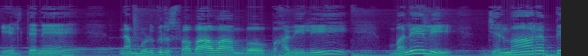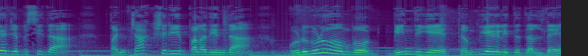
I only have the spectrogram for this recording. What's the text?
ಹೇಳ್ತೇನೆ ನಮ್ಮ ಹುಡುಗರು ಸ್ವಭಾವ ಅಂಬೋ ಬಾವಿಲಿ ಮನೆಯಲ್ಲಿ ಜನ್ಮಾರಭ್ಯ ಜಪಿಸಿದ ಪಂಚಾಕ್ಷರಿ ಫಲದಿಂದ ಗುಣಗಳು ಅಂಬೋ ಬಿಂದಿಗೆ ತಂಬಿಗೆಗಳಿದ್ದದಲ್ಲದೆ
